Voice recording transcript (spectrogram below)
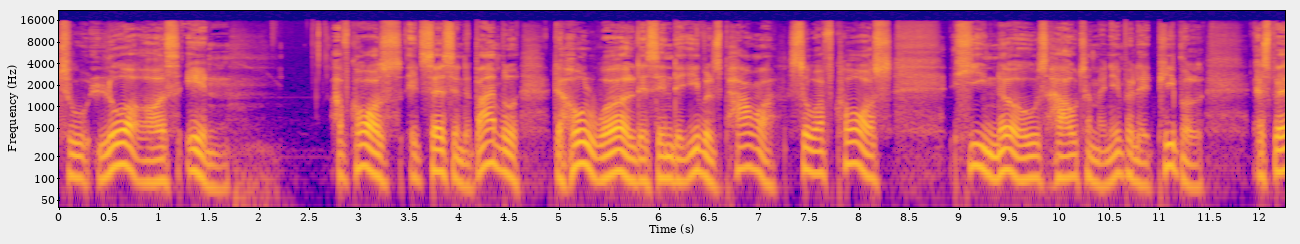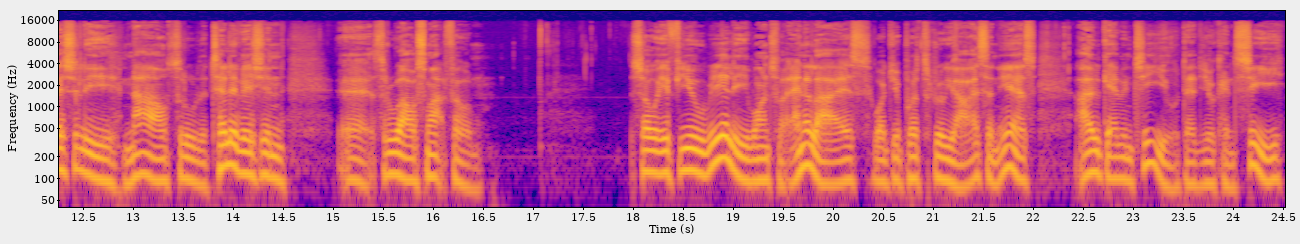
to lure us in. Of course, it says in the Bible, the whole world is in the evil's power, so of course, he knows how to manipulate people, especially now through the television, uh, through our smartphone. So, if you really want to analyze what you put through your eyes and ears, I'll guarantee you that you can see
